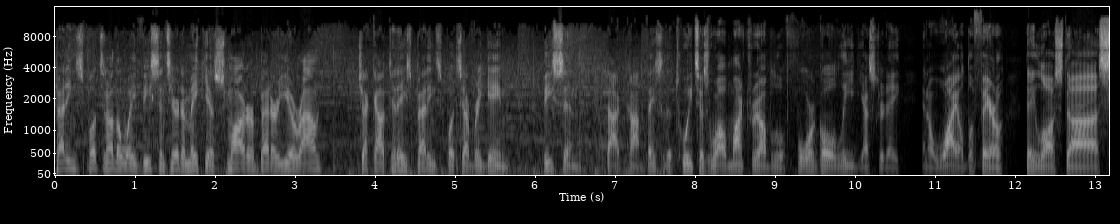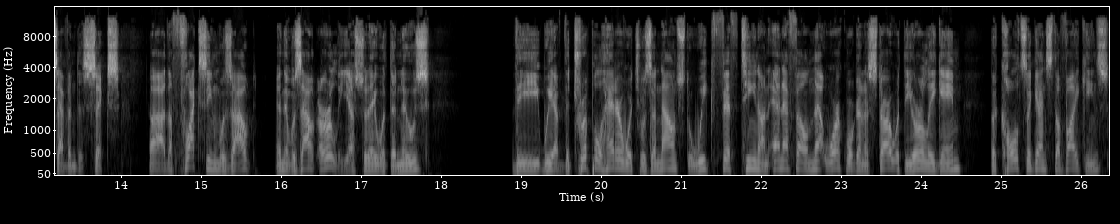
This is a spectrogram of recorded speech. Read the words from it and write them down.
Betting splits another way VSIN's here to make you a smarter, better year round. Check out today's betting splits every game. VSIN.com. Thanks to the tweets as well. Montreal blew a four goal lead yesterday in a wild affair. They lost uh, seven to six. Uh, the flexing was out, and it was out early yesterday with the news. The we have the triple header, which was announced week 15 on NFL Network. We're going to start with the early game, the Colts against the Vikings,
